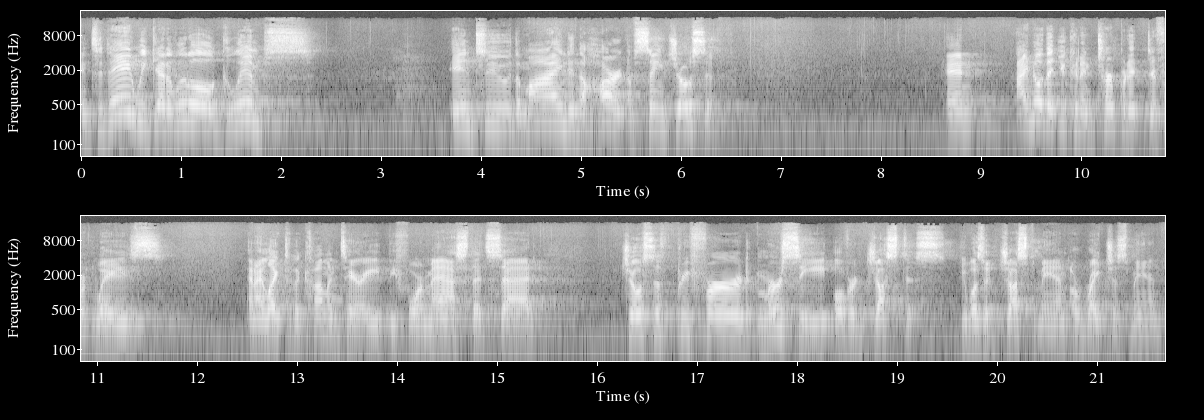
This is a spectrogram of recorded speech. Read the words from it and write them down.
And today we get a little glimpse into the mind and the heart of St. Joseph. And I know that you can interpret it different ways. And I liked the commentary before Mass that said Joseph preferred mercy over justice. He was a just man, a righteous man,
